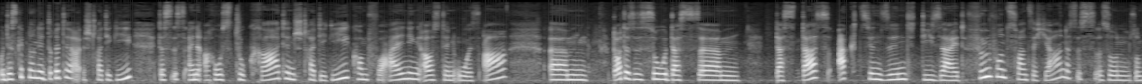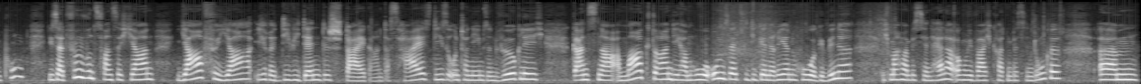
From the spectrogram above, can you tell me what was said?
Und es gibt noch eine dritte Strategie, das ist eine Aristokratenstrategie, kommt vor allen Dingen aus den USA. Ähm, dort ist es so, dass ähm, dass das Aktien sind, die seit 25 Jahren, das ist so ein, so ein Punkt, die seit 25 Jahren Jahr für Jahr ihre Dividende steigern. Das heißt, diese Unternehmen sind wirklich ganz nah am Markt dran, die haben hohe Umsätze, die generieren hohe Gewinne. Ich mache mal ein bisschen heller, irgendwie war ich gerade ein bisschen dunkel. Ähm,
